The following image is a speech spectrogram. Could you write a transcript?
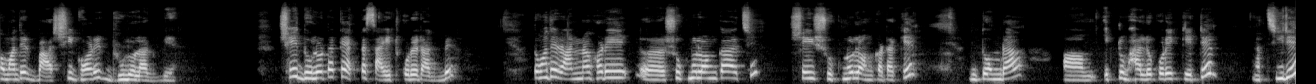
তোমাদের বাসি ঘরের ধুলো লাগবে। সেই ধুলোটাকে একটা সাইড করে রাখবে। তোমাদের রান্নাঘরে শুকনো লঙ্কা আছে। সেই শুকনো লঙ্কাটাকে তোমরা একটু ভালো করে কেটে, চিড়ে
